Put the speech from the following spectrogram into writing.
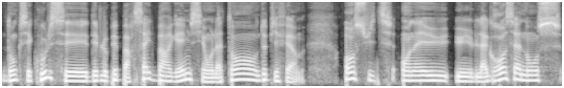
Donc c'est cool, c'est développé par Sidebar Games et on l'attend de pied ferme. Ensuite, on a eu une- la grosse annonce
